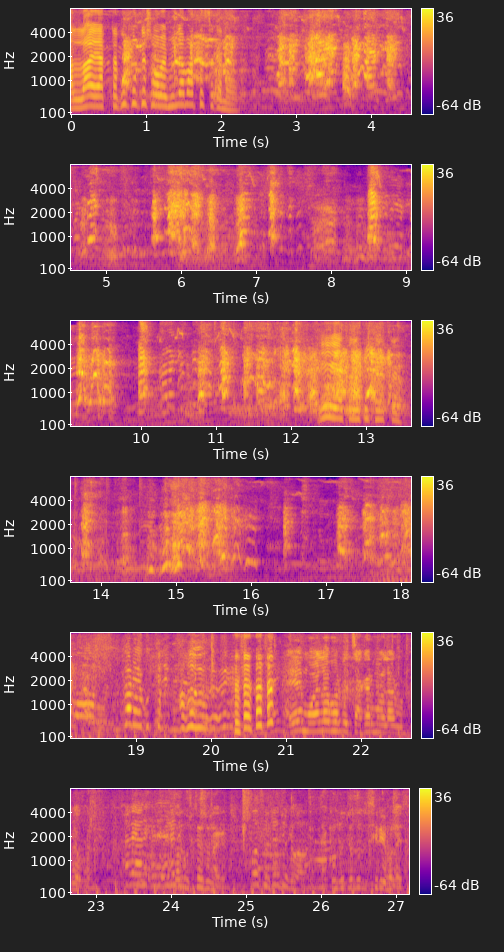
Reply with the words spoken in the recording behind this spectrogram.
আল্লাহ একটা কুকুরকে সবাই মিলে মারতেছে কেন? এই একটা একটা। একটা এ ময়লা ভরবে চাকার ময়লা আর উঠবে ওখানে। এটা বুঝতেছো না কেন? এখন তো তো ছিঁড়ে ফেলাইছে।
